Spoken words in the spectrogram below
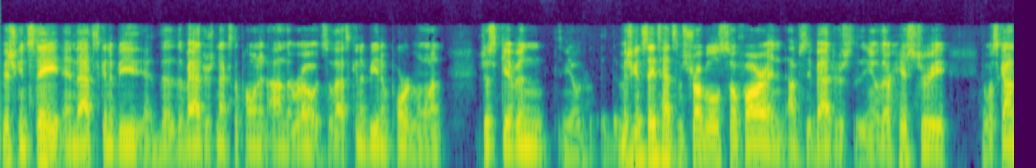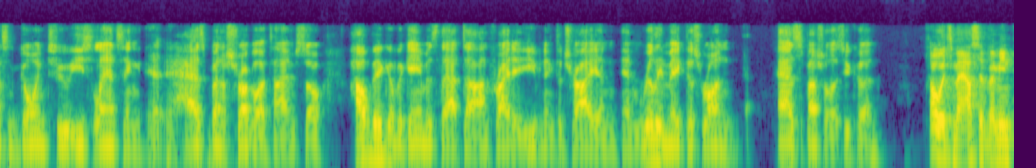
Michigan State, and that's going to be the the Badgers' next opponent on the road. So that's going to be an important one just given you know Michigan State's had some struggles so far, and obviously Badgers, you know their history in Wisconsin going to East Lansing has been a struggle at times. So how big of a game is that uh, on Friday evening to try and and really make this run as special as you could? Oh, it's massive. I mean,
